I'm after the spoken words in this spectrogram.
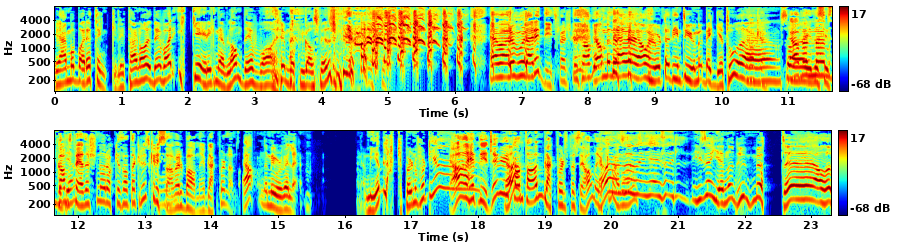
Jeg må bare tenke litt her nå. Det var ikke Erik Nevland, det var Morten Gams Pedersen. Jeg bare, hvor er det ditt feltet sammen? Ja, men jeg, jeg har hørt et intervju med begge to. Okay. Ok. Så ja, men eh, Gams. Pedersen og Rokke Santa Cruz kryssa vel bane i Blackburn. da. Ja, de gjorde vel det. Mye Blackburn for tida. Ja, helt nydelig. Vi Ja. kan ta en Blackburn spesial. Ja, altså, jeg, gjennom, du møtte altså,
